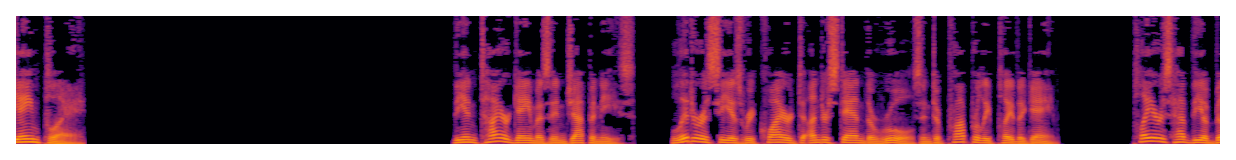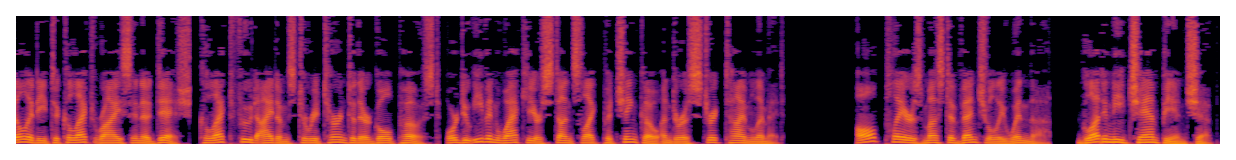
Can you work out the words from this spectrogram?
Gameplay The entire game is in Japanese. Literacy is required to understand the rules and to properly play the game. Players have the ability to collect rice in a dish, collect food items to return to their goal post, or do even wackier stunts like pachinko under a strict time limit. All players must eventually win the Gluttony Championship.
